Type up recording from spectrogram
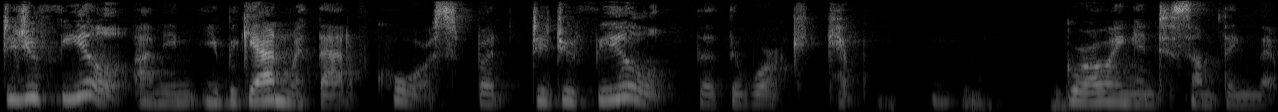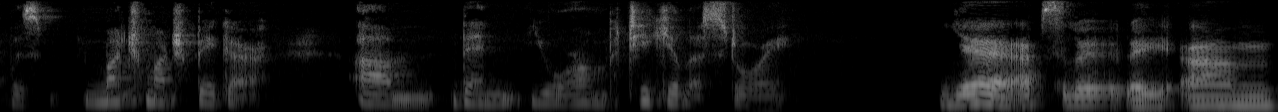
did you feel i mean you began with that of course but did you feel that the work kept growing into something that was much much bigger um, than your own particular story yeah absolutely um,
